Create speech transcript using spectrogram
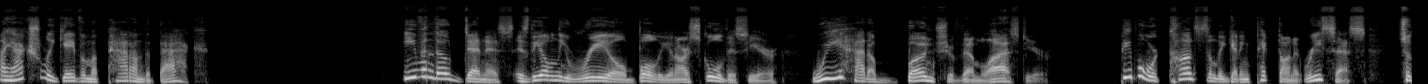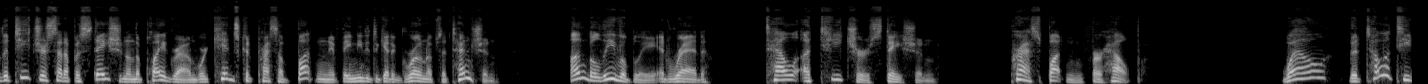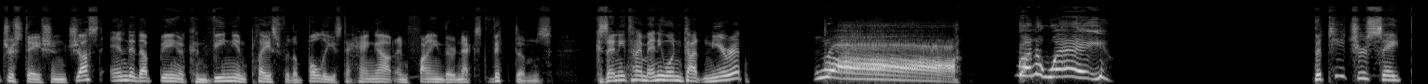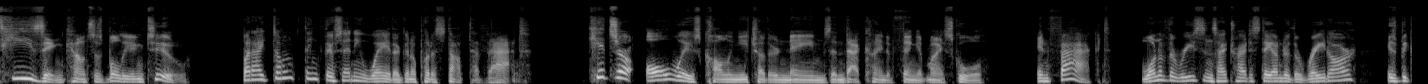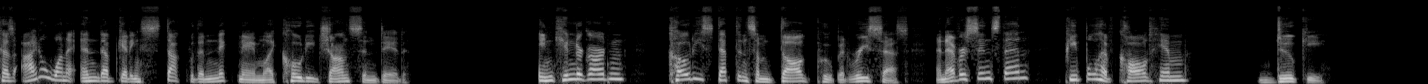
I actually gave him a pat on the back. Even though Dennis is the only real bully in our school this year, we had a bunch of them last year. People were constantly getting picked on at recess, so the teacher set up a station on the playground where kids could press a button if they needed to get a grown-up's attention. Unbelievably, it read, Tell a teacher station. Press button for help. Well, the teleteacher station just ended up being a convenient place for the bullies to hang out and find their next victims. Because anytime anyone got near it, Rah! Run away! The teachers say teasing counts as bullying too, but I don't think there's any way they're going to put a stop to that. Kids are always calling each other names and that kind of thing at my school. In fact, one of the reasons I try to stay under the radar is because I don't want to end up getting stuck with a nickname like Cody Johnson did. In kindergarten, Cody stepped in some dog poop at recess, and ever since then, people have called him Dookie.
